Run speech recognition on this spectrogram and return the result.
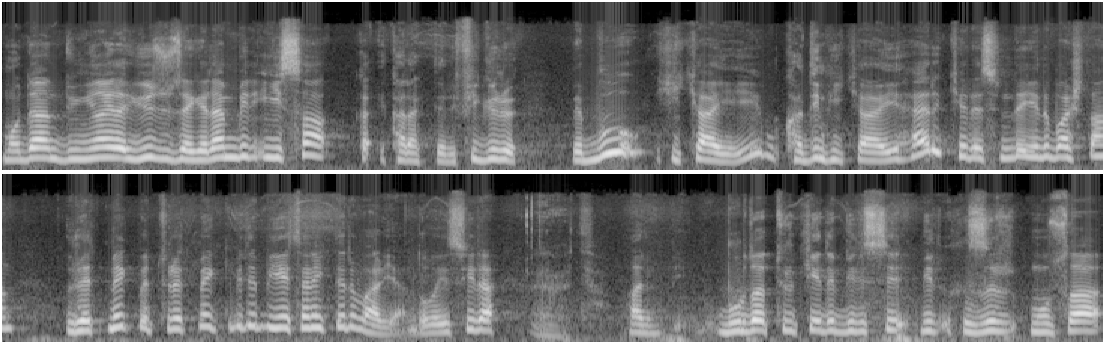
modern dünyayla yüz yüze gelen bir İsa ka- karakteri, figürü ve bu hikayeyi, bu kadim hikayeyi her keresinde yeni baştan üretmek ve türetmek gibi de bir yetenekleri var yani. Dolayısıyla Evet. hani burada Türkiye'de birisi bir Hızır Musa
